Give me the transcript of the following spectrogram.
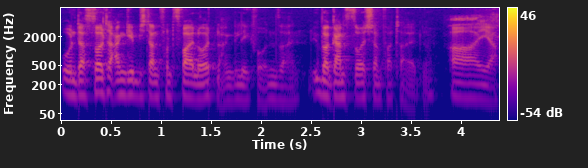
Und das sollte angeblich dann von zwei Leuten angelegt worden sein. Über ganz Deutschland verteilt. Ne? Ah, ja.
